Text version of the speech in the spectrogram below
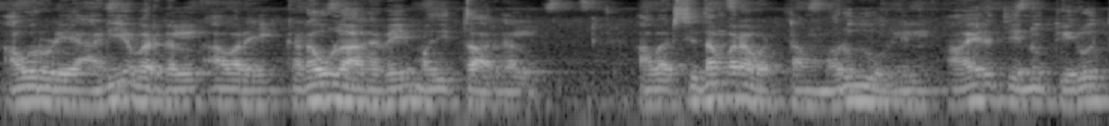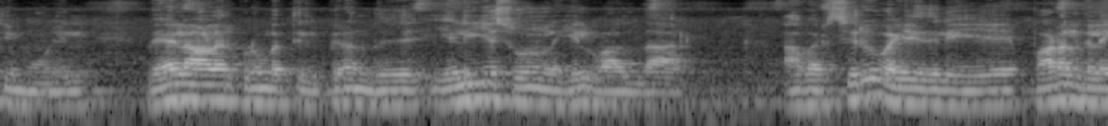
அவருடைய அடியவர்கள் அவரை கடவுளாகவே மதித்தார்கள். அவர் சிதம்பர வட்டம் மருதூரில் ஆயிரத்தி எண்ணூற்றி இருபத்தி மூணில் வேளாளர் குடும்பத்தில் பிறந்து எளிய சூழ்நிலையில் வாழ்ந்தார். அவர் சிறு வயதிலேயே பாடல்களை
